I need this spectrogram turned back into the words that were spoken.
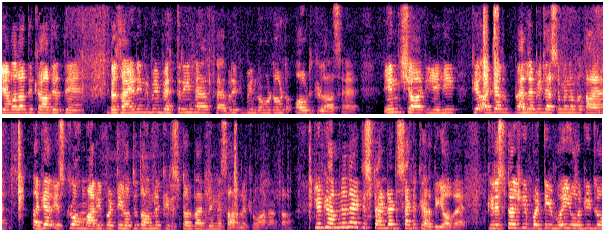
ये वाला दिखा देते हैं। डिज़ाइनिंग भी बेहतरीन है फैब्रिक भी नो डाउट आउट क्लास है। इन शॉर्ट यही कि अगर पहले भी जैसे मैंने बताया, अगर इसको हमारी पट्टी होती तो हमने क्रिस्टल बाय बिनसार लिखवाना था। क्योंकि हमने ना एक स्टैंडर्ड सेट कर दिया हुआ है। क्रिस्टल की पट्टी वही होगी जो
